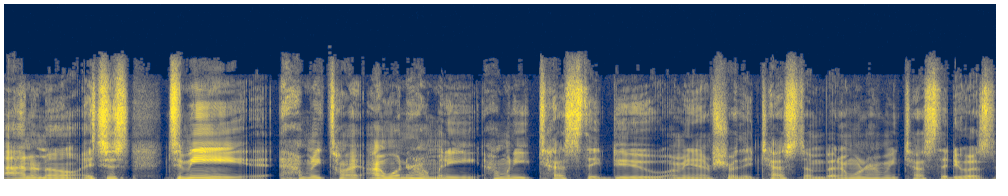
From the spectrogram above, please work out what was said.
I don't know. It's just to me, how many times? I wonder how many how many tests they do. I mean, I'm sure they test them, but I wonder how many tests they do as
